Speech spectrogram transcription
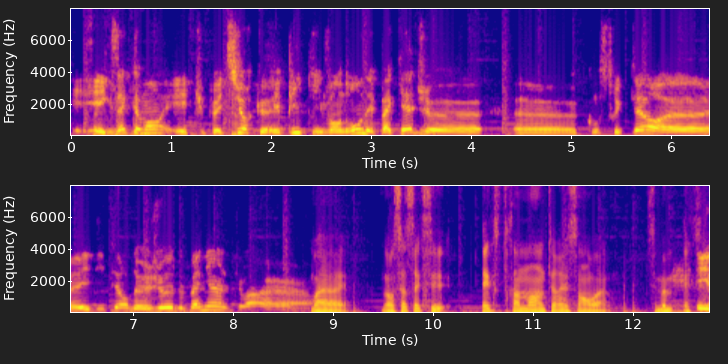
exactement. Et tu peux être sûr que Epic ils vendront des packages euh, euh, constructeurs, euh, éditeurs de jeux de bagnole, tu vois. Ouais, ouais. Non, ça c'est que c'est extrêmement intéressant, ouais. C'est même Et,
